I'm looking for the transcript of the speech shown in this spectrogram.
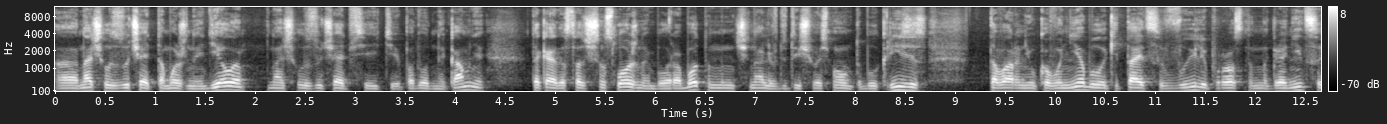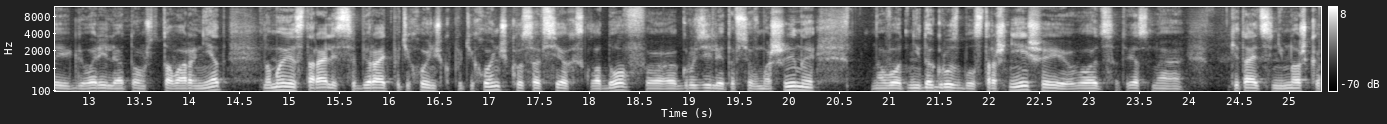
а, начал изучать таможенное дело, начал изучать все эти подводные камни. Такая достаточно сложная была работа. Мы начинали в 2008 это был кризис товара ни у кого не было, китайцы выли просто на границе и говорили о том, что товара нет. Но мы старались собирать потихонечку-потихонечку со всех складов, э, грузили это все в машины. Вот, недогруз был страшнейший, вот, соответственно, китайцы немножко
